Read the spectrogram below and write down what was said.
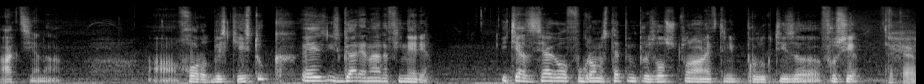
акция на а, хора от Близкия изток е изгаря една рафинерия. И тя засяга в огромна степен производството на нефтени продукти за, в Русия. Така.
